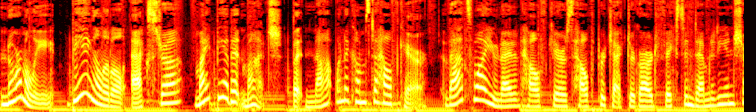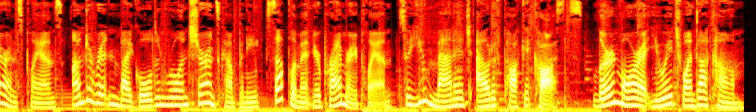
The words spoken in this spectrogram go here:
Normally, being a little extra might be a bit much, but not when it comes to healthcare. That's why United Healthcare's Health Protector Guard fixed indemnity insurance plans, underwritten by Golden Rule Insurance Company, supplement your primary plan so you manage out of pocket costs. Learn more at uh1.com.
